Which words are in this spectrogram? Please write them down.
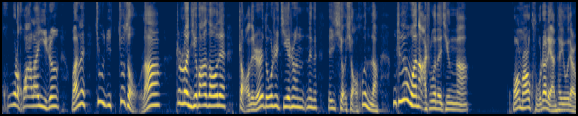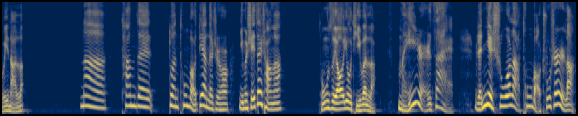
呼啦哗啦一扔，完了就就就走了。这乱七八糟的，找的人都是街上那个小小混子，这我哪说得清啊？黄毛苦着脸，他有点为难了。那他们在。断通宝店的时候，你们谁在场啊？佟四瑶又提问了。没人在，人家说了通宝出事儿了，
